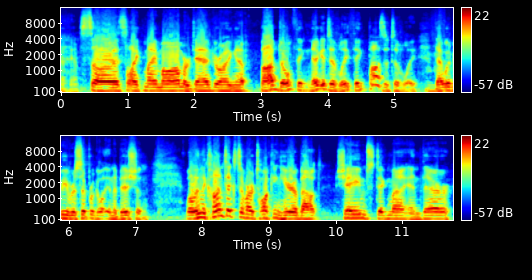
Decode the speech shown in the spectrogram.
Okay. So it's like my mom or dad growing up. Bob, don't think negatively, think positively. That would be reciprocal inhibition. Well, in the context of our talking here about shame, stigma, and their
